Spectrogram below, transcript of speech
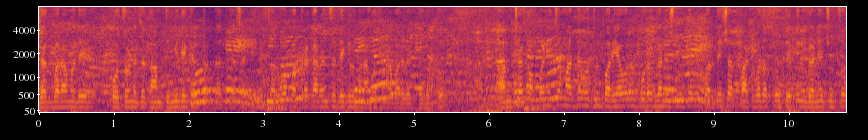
जगभरामध्ये पोहोचवण्याचं काम तुम्ही देखील करतात. त्यासाठी मी सर्व पत्रकारांचे देखील मनापासून आभार व्यक्त करतो. आमच्या कंपनीच्या माध्यमातून पर्यावरणपूरक गणेशमूर्ती आम्ही परदेशात पाठवत असतो. तेथील गणेश उत्सव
